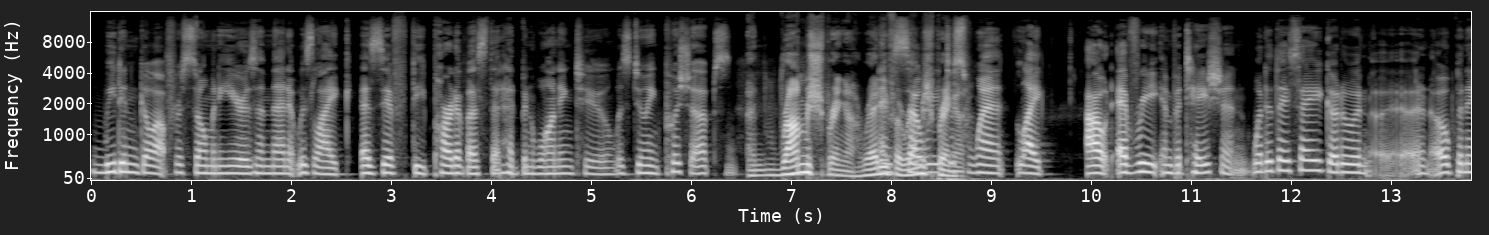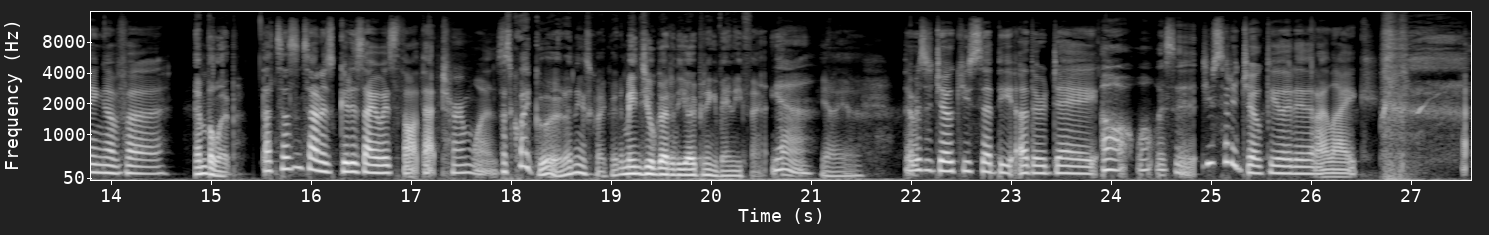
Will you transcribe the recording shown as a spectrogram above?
we didn't go out for so many years, and then it was like as if the part of us that had been wanting to was doing push-ups, And Rumspringa, ready and for so we just went like out every invitation. What did they say? Go to an uh, an opening of a. Envelope. That doesn't sound as good as I always thought that term was. That's quite good. I think it's quite good. It means you'll go to the opening of anything. yeah. Yeah, yeah. There was a joke you said the other day. Oh, what was it? You said a joke the other day that I like.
